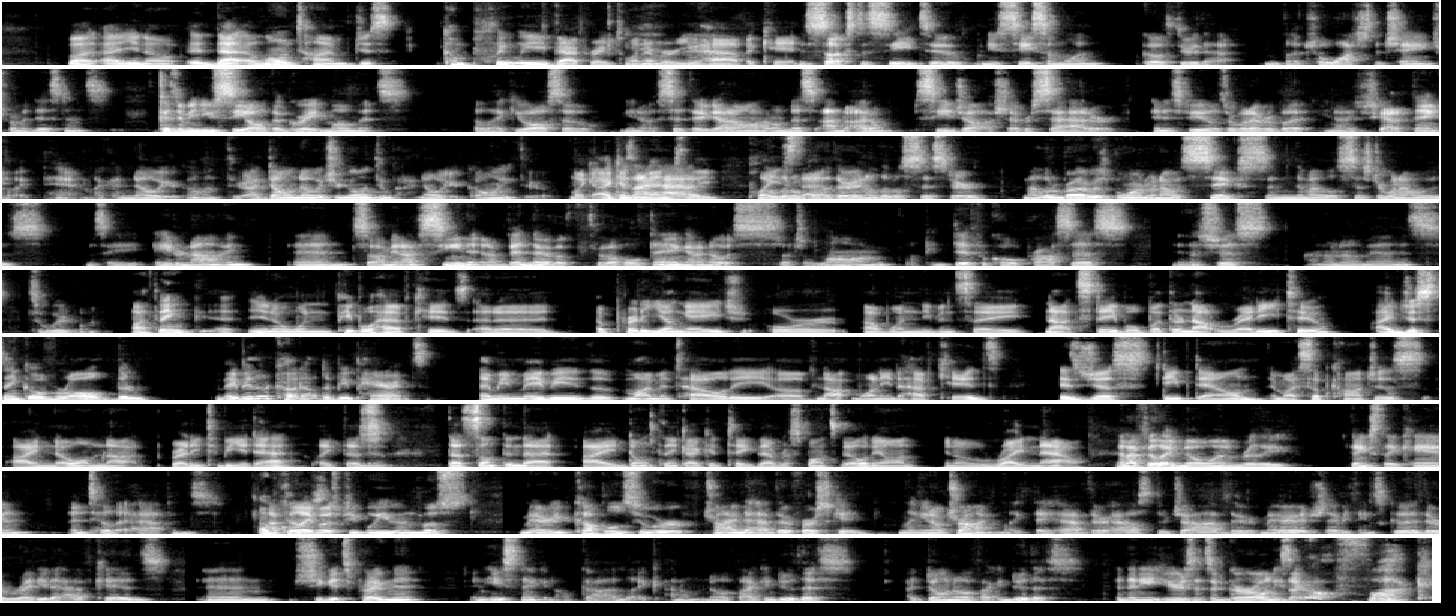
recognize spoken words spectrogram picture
But, uh, you know, it, that alone time just completely evaporates whenever Yeah, you have a kid. It sucks to see too when you see someone go through that, like, to watch the change from a distance. Because I mean, you see all the great moments, but like you also, you know, sit there. I don't, I don't, necess- I'm- I don't see Josh ever sad or in his feels or whatever. But you know, you just got to think like, damn, like I know what you're going through. I don't know what you're going through, but I know what you're going through. Like, I can Because I mentally a little that. brother and a little sister. My little brother was born when I was six, and then my little sister when I was, let's say, eight or nine. And so, I mean, I've seen it and I've been there through the whole thing, and I know it's such a long, fucking difficult process. And it's just, I don't know, man. It's it's a weird one. I think, uh, you know, when people have kids at a, a pretty young age, or I wouldn't even say not stable, but they're not ready to, I just think overall, they're maybe they're cut out to be parents. I mean, maybe the my mentality of not wanting to have kids is just deep down in my subconscious. I know I'm not ready to be a dad. Like this. Yeah. That's something that I don't think I could take that responsibility on, you know, right now. And I feel like no one really thinks they can until it happens. Of I feel like most people, even most married couples who are trying to have their first kid, you know, trying, like they have their house, their job, their marriage, everything's good, they're ready to have kids, and she gets pregnant, and he's thinking, oh God, like I don't know if I can do this. I don't know if I can do this. And then he hears it's a girl, and he's like, oh fuck.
